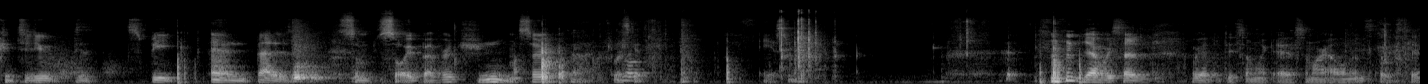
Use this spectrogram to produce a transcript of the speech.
continue to speak, and that is. Some soy beverage, Mm. mustard. God, let's get ASMR. yeah, we started. We had to do some like ASMR elements to this too.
